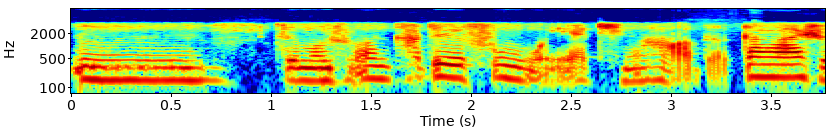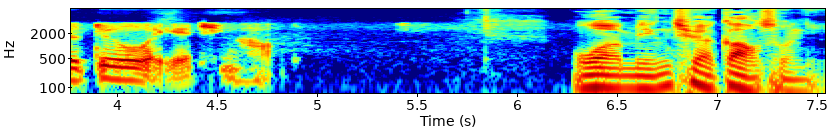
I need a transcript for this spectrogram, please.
嗯。怎么说？他对父母也挺好的，刚开始对我也挺好的。我明确告诉你，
